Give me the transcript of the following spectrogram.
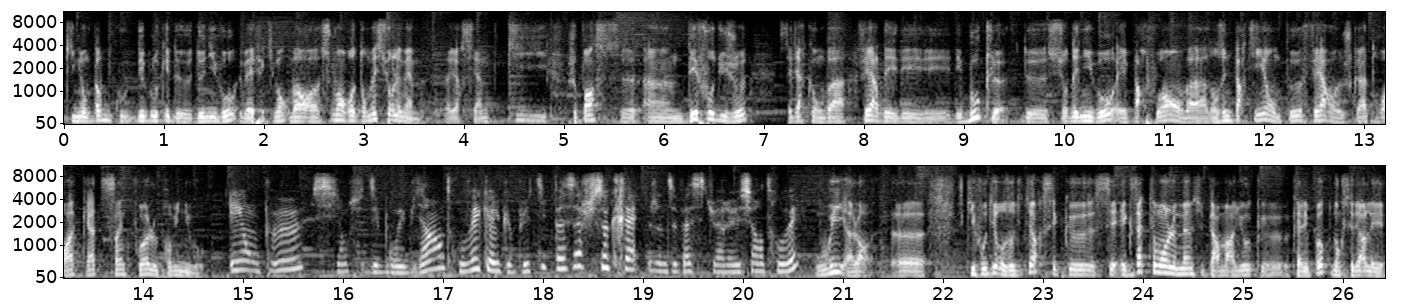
qui n'ont pas beaucoup débloqué de, de niveau, eh ben, effectivement, on va souvent retomber sur les mêmes. D'ailleurs, c'est un petit, je pense, un défaut du jeu. C'est-à-dire qu'on va faire des, des- des boucles de, sur des niveaux et parfois on va dans une partie on peut faire jusqu'à 3, 4, 5 fois le premier niveau. Et on peut, si on se débrouille bien, trouver quelques petits passages secrets. Je ne sais pas si tu as réussi à en trouver. Oui, alors euh, ce qu'il faut dire aux auditeurs c'est que c'est exactement le même Super Mario qu'à l'époque, donc c'est-à-dire les,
